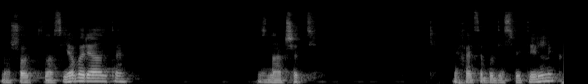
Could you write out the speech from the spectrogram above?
На шорти у нас є варіанти. Значить, нехай це буде світильник.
